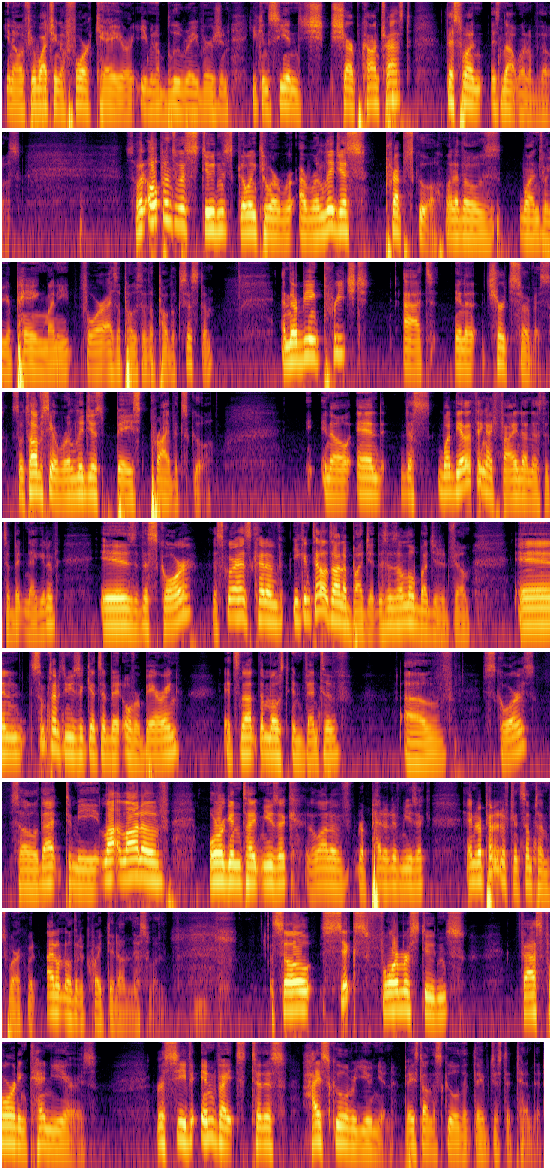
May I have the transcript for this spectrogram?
you know, if you're watching a 4K or even a Blu ray version, you can see in sh- sharp contrast. This one is not one of those. So it opens with students going to a, a religious prep school, one of those ones where you're paying money for as opposed to the public system. And they're being preached at in a church service. So it's obviously a religious based private school. You know, and this what the other thing I find on this that's a bit negative is the score. The score has kind of you can tell it's on a budget. This is a low budgeted film and sometimes music gets a bit overbearing. It's not the most inventive of scores. So that to me, a lot of organ type music and a lot of repetitive music. And repetitive can sometimes work, but I don't know that it quite did on this one. So, six former students, fast forwarding 10 years, receive invites to this high school reunion based on the school that they've just attended.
